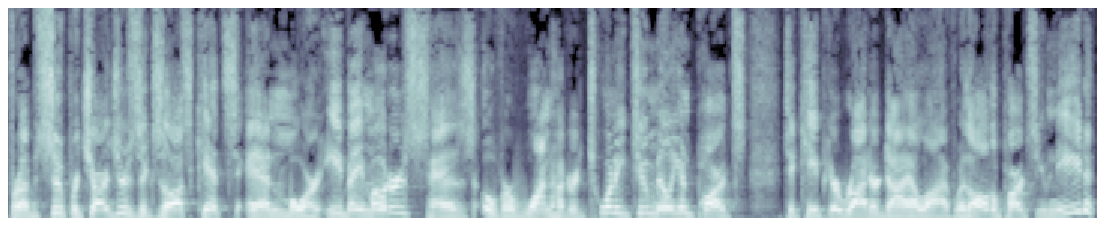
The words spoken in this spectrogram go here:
From superchargers, exhaust kits, and more, eBay Motors has over 122 million parts to keep your ride or die alive. With all the parts you need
